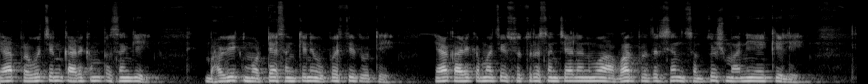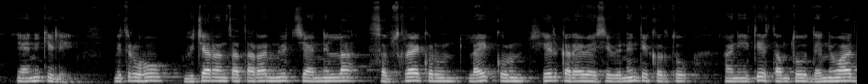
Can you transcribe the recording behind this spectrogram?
या प्रवचन कार्यक्रमप्रसंगी भाविक मोठ्या संख्येने उपस्थित होते. या कार्यक्रमाचे सूत्रसंचालन व आभार प्रदर्शन संतोष माने हे केले यांनी केले. मित्र हो विचारांचा तारा न्यूज चॅनलला सबस्क्राईब करून लाईक करून शेअर करावे अशी विनंती करतो आणि इथेच थांबतो. धन्यवाद.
